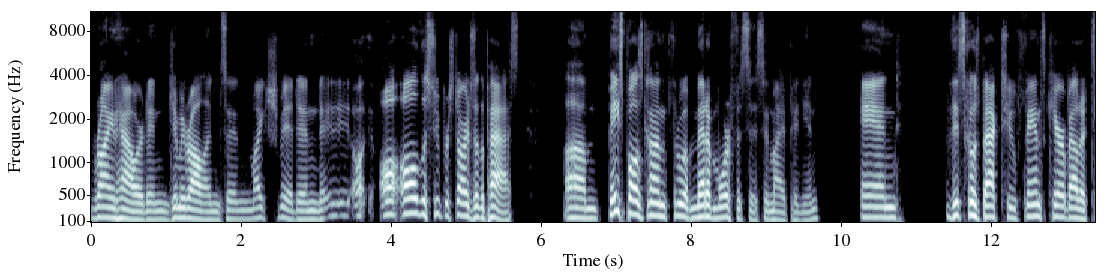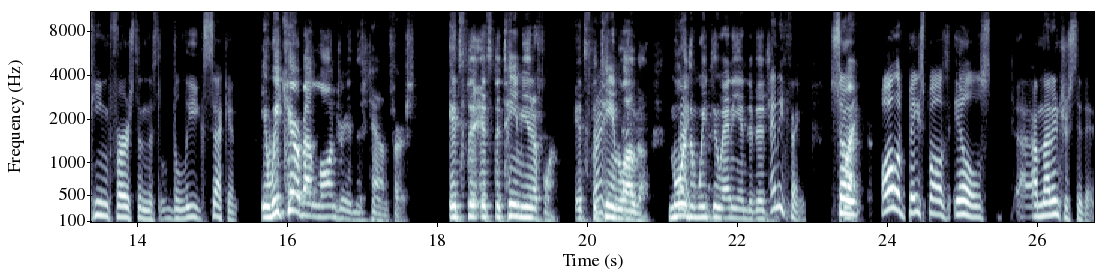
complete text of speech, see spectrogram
Ryan Howard and Jimmy Rollins and Mike Schmidt and uh, all, all the superstars of the past? Um, baseball's gone through a metamorphosis, in my opinion, and this goes back to fans care about a team first and the, the league second. Yeah, we care about laundry in this town first. It's the it's the team uniform. It's the Right. team logo more Right. than we do any individual. anything. So Right. all of baseball's ills, uh, I'm not interested in.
